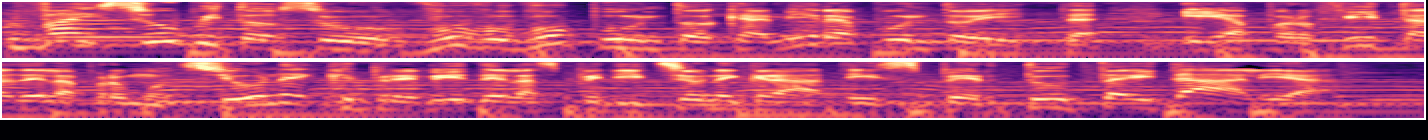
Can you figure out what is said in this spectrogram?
Vai subito su www.camira.it e approfitta della promozione che prevede la spedizione gratis per tutta Italia.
